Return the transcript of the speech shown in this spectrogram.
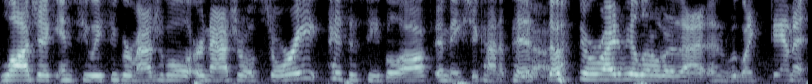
logic into a super magical or natural story pisses people off and makes you kind of pissed. Yeah. So it reminded me a little bit of that and was like, damn it.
